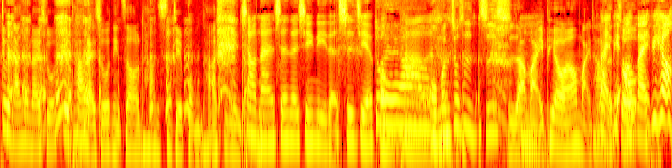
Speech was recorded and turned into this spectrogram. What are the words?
对男人来说，对他来说，你知道他的世界崩塌，信任感小男生的心里的世界崩塌了，，啊我们就是支持啊，嗯买票啊，然后买他的买票哦，买票，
